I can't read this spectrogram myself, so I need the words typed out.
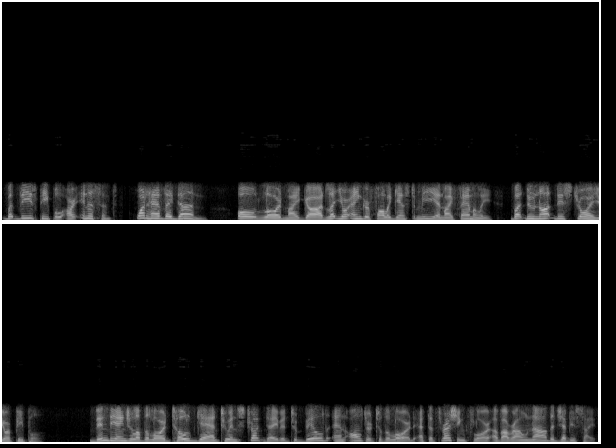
But these people are innocent. What have they done? O Lord my God, let your anger fall against me and my family but do not destroy your people. Then the angel of the Lord told Gad to instruct David to build an altar to the Lord at the threshing floor of Araunah the Jebusite.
